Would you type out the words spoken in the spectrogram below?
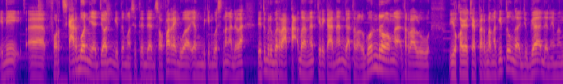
Ini uh, Ford Carbon ya John gitu maksudnya. Dan so far yang gua yang bikin gue seneng adalah dia itu bener-bener rata banget kiri kanan nggak terlalu gondrong nggak terlalu yo kayak ceper banget gitu nggak juga. Dan emang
